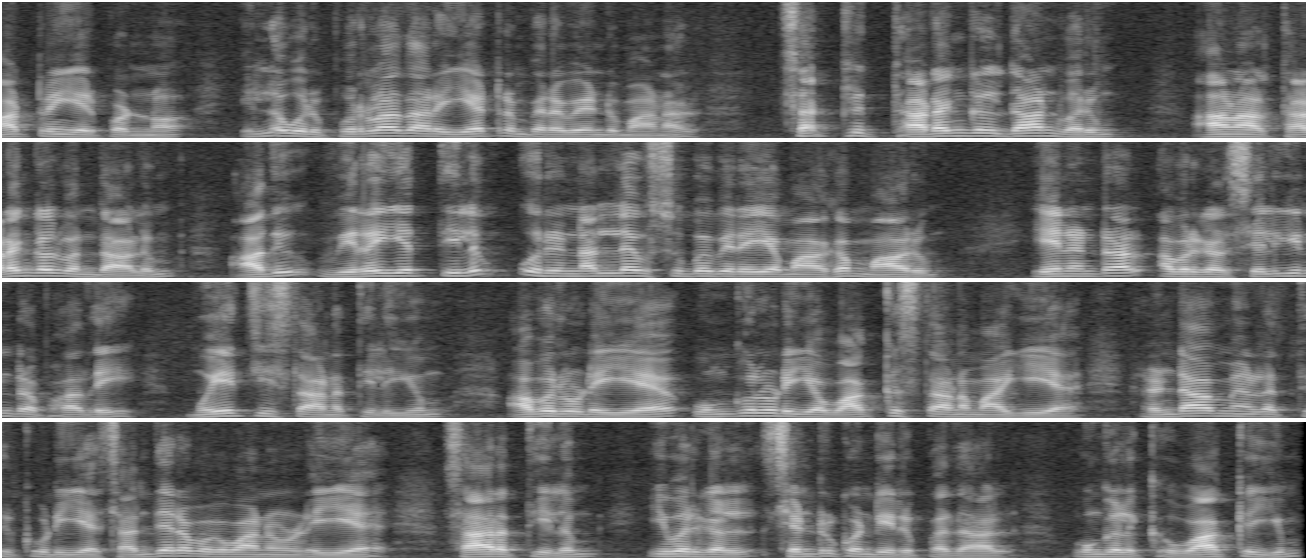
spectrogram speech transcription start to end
மாற்றம் ஏற்படணும் இல்லை ஒரு பொருளாதார ஏற்றம் பெற வேண்டுமானால் சற்று தடங்கள் தான் வரும். ஆனால் தடங்கள் வந்தாலும் அது விரயத்திலும் ஒரு நல்ல சுப விரயமாக மாறும். ஏனென்றால் அவர்கள் செல்கின்ற பாதை முயற்சி ஸ்தானத்திலையும் அவருடைய உங்களுடைய வாக்குஸ்தானமாகிய ரெண்டாம் இடத்திற்குரிய சந்திர பகவானுடைய சாரத்திலும் இவர்கள் சென்று கொண்டிருப்பதால் உங்களுக்கு வாக்கையும்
